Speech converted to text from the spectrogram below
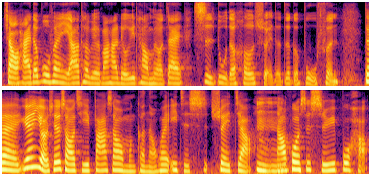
小孩的部分，也要特别帮他留意他有没有在适度的喝水的这个部分。对，因为有些时候其实发烧，我们可能会一直睡睡觉，嗯，嗯，然后或是食欲不好，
